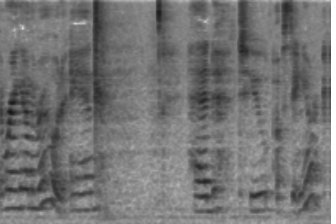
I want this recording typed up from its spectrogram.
then we're gonna get on the road and head to upstate New York.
